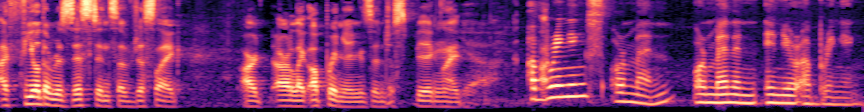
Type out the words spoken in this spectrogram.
I feel the resistance of just like our our like upbringings and just being like yeah. Upbringings or men, or men in, in your upbringing?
